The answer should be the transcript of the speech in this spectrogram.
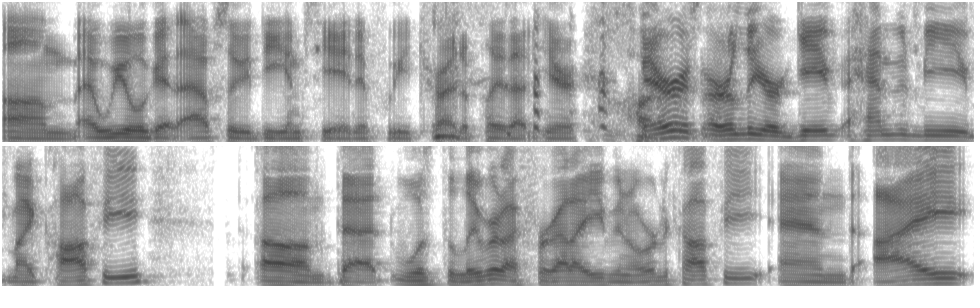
Um, and we will get absolutely DMCA'd if we try to play that here. Barrett earlier gave handed me my coffee um, that was delivered. I forgot I even ordered coffee, and I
